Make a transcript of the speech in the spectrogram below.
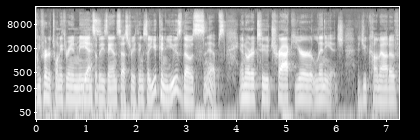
You've heard of 23andMe and some of these ancestry things. So you can use those SNPs in order to track your lineage. Did you come out of,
